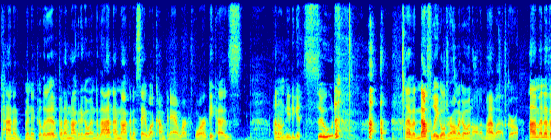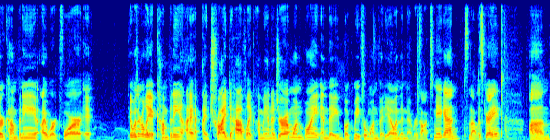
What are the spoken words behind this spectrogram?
kind of manipulative, but I'm not gonna go into that, and I'm not gonna say what company I worked for because I don't need to get sued. I have enough legal drama going on in my life, girl. Um, another company I worked for, it it wasn't really a company. I, I tried to have like a manager at one point and they booked me for one video and then never talked to me again. So that was great. Um,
